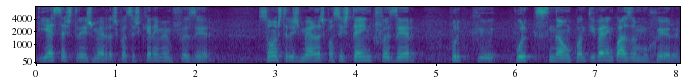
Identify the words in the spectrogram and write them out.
E essas três merdas que vocês querem mesmo fazer são as três merdas que vocês têm que fazer porque, porque senão, quando estiverem quase a morrer,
